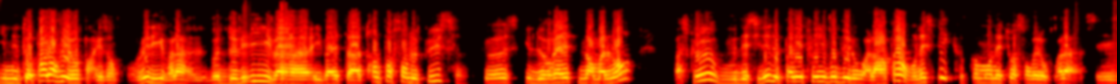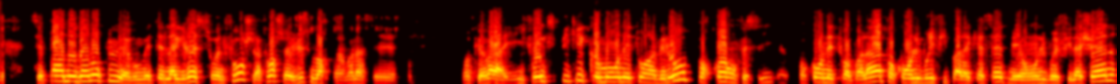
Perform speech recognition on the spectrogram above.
ne nettoient pas leur vélo, par exemple. On lui dit, voilà, votre devis, il va, il va être à 30% de plus que ce qu'il devrait être normalement. parce que vous décidez de pas nettoyer votre vélo. Alors après, on explique comment on nettoie son vélo. Voilà, c'est c'est pas anodin non plus. Vous mettez de la graisse sur une fourche, la fourche elle est juste morte. Hein. Voilà, c'est donc euh, voilà, il faut expliquer comment on nettoie un vélo, pourquoi on fait pourquoi on nettoie pas là, pourquoi on lubrifie pas la cassette, mais on lubrifie la chaîne,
